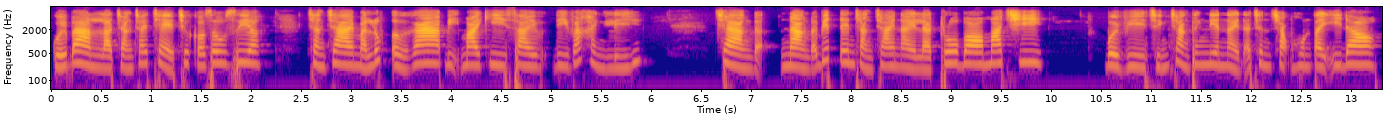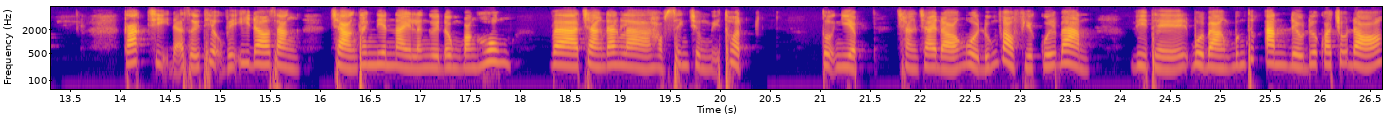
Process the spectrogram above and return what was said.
Cuối bàn là chàng trai trẻ chưa có dâu ria, chàng trai mà lúc ở ga bị Mikey sai đi vác hành lý. Chàng đã, nàng đã biết tên chàng trai này là Trobo Machi, bởi vì chính chàng thanh niên này đã trân trọng hôn tay Ido. Các chị đã giới thiệu với Ido rằng chàng thanh niên này là người đồng bằng hung và chàng đang là học sinh trường mỹ thuật. Tội nghiệp, chàng trai đó ngồi đúng vào phía cuối bàn, vì thế bồi bàn bưng thức ăn đều đưa qua chỗ đó,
